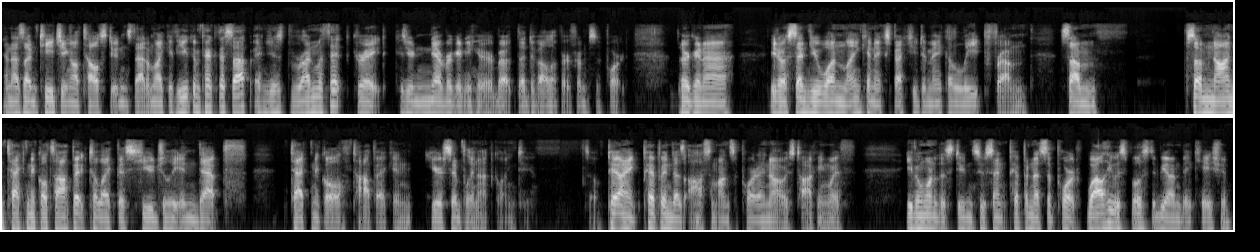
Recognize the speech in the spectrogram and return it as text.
And as I'm teaching, I'll tell students that I'm like, if you can pick this up and just run with it, great, because you're never going to hear about the developer from support. They're gonna, you know, send you one link and expect you to make a leap from some some non-technical topic to like this hugely in-depth technical topic, and you're simply not going to. So Pippin does awesome on support. I know I was talking with even one of the students who sent Pippin a support while he was supposed to be on vacation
